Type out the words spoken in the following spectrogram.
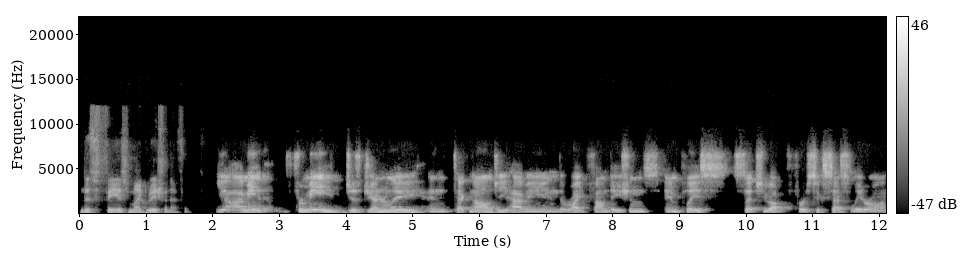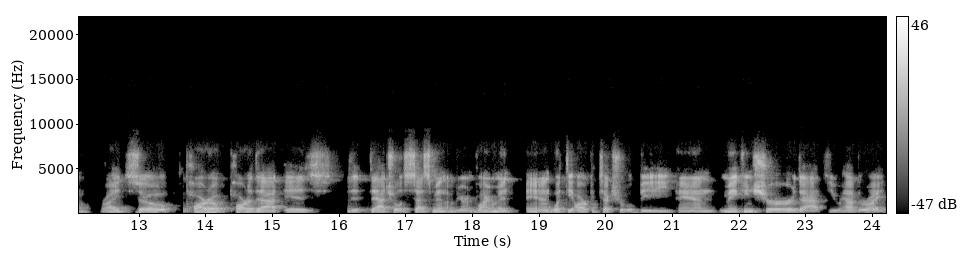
this phased migration effort? Yeah i mean for me just generally in technology having the right foundations in place sets you up for success later on right? So part of part of that is the, the actual assessment of your environment and what the architecture will be and making sure that you have the right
